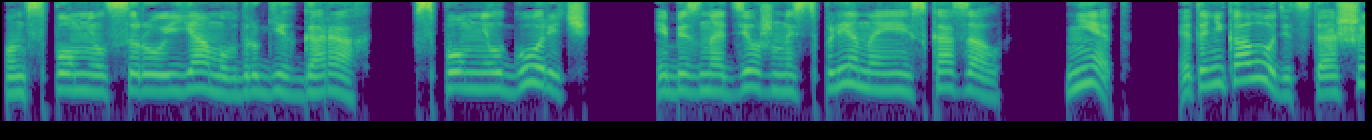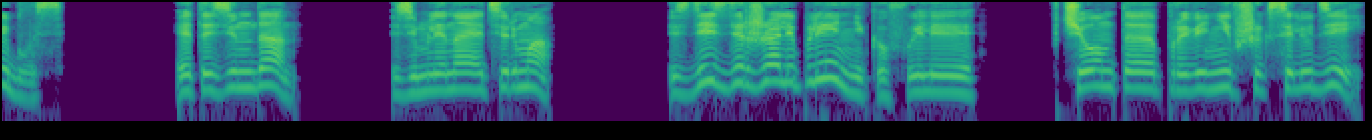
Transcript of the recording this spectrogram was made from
Он вспомнил сырую яму в других горах, вспомнил горечь и безнадежность плена и сказал, «Нет, это не колодец, ты ошиблась. Это Зиндан, земляная тюрьма. Здесь держали пленников или в чем-то провинившихся людей».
